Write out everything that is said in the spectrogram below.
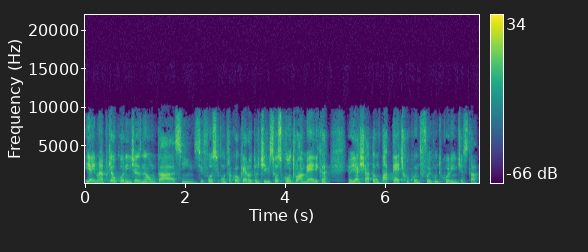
E aí não é porque é o Corinthians, não, tá? Assim, se fosse contra qualquer outro time, se fosse contra o América, eu ia achar tão patético quanto foi contra o Corinthians, tá?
